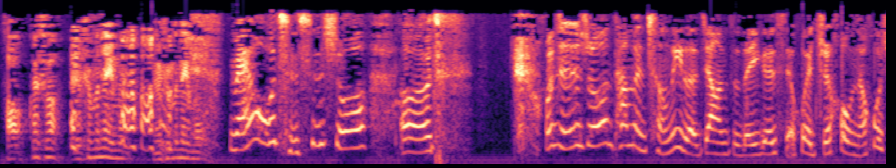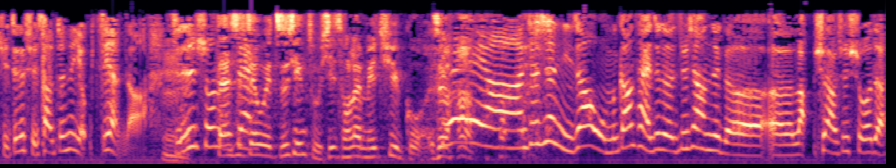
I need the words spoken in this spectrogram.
好，快说，有什么内幕？有什么内幕？没有，我只是说，呃。我只是说，他们成立了这样子的一个协会之后呢，或许这个学校真的有建的，只是说，但是这位执行主席从来没去过，是吧？对啊，就是你知道，我们刚才这个，就像这个呃老徐老师说的，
